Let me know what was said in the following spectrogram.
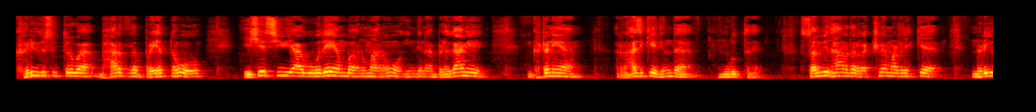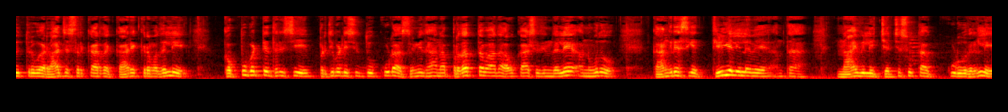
ಖರೀದಿಸುತ್ತಿರುವ ಭಾರತದ ಪ್ರಯತ್ನವು ಯಶಸ್ವಿಯಾಗುವುದೇ ಎಂಬ ಅನುಮಾನವು ಇಂದಿನ ಬೆಳಗಾವಿ ಘಟನೆಯ ರಾಜಕೀಯದಿಂದ ಮೂಡುತ್ತದೆ. ಸಂವಿಧಾನದ ರಕ್ಷಣೆ ಮಾಡಲಿಕ್ಕೆ ನಡೆಯುತ್ತಿರುವ ರಾಜ್ಯ ಸರ್ಕಾರದ ಕಾರ್ಯಕ್ರಮದಲ್ಲಿ ಕಪ್ಪು ಬಟ್ಟೆ ಧರಿಸಿ ಪ್ರತಿಭಟಿಸಿದ್ದು ಕೂಡ ಸಂವಿಧಾನ ಪ್ರದತ್ತವಾದ ಅವಕಾಶದಿಂದಲೇ ಅನ್ನುವುದು ಕಾಂಗ್ರೆಸ್ಗೆ ತಿಳಿಯಲಿಲ್ಲವೇ ಅಂತ ನಾವಿಲ್ಲಿ ಚರ್ಚಿಸುತ್ತಾ ಕೂಡುವುದರಲ್ಲಿ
